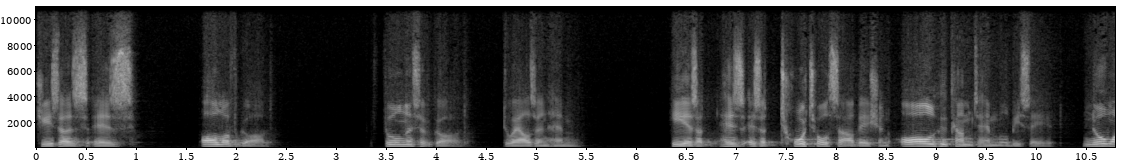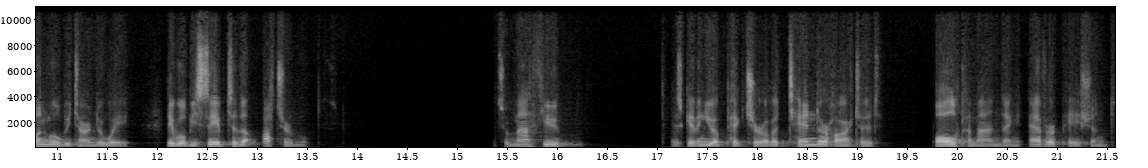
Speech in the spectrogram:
Jesus is all of God, fullness of God dwells in him. He is a, his is a total salvation. All who come to him will be saved. No one will be turned away. They will be saved to the uttermost. So Matthew is giving you a picture of a tender hearted, all commanding, ever patient,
